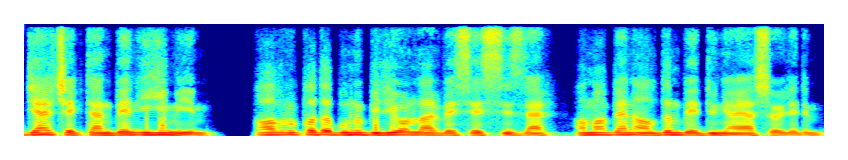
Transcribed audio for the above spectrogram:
Gerçekten ben iyi miyim? Avrupa'da bunu biliyorlar ve sessizler, ama ben aldım ve dünyaya söyledim.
